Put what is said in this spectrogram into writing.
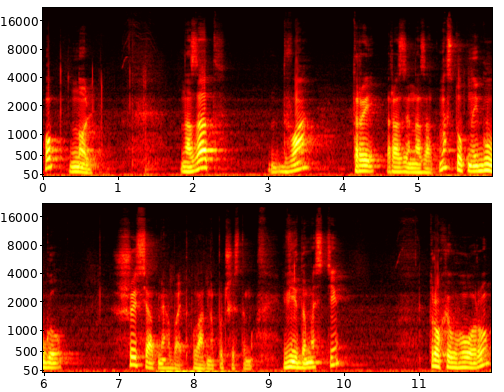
Оп, 0. Назад. 2, 3 рази назад. Наступний Google. 60 мегабайт. Ладно, почистимо. Відомості. Трохи вгору.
